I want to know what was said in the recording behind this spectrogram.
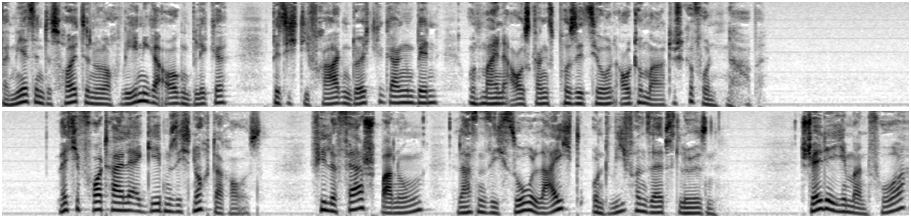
Bei mir sind es heute nur noch wenige Augenblicke, bis ich die Fragen durchgegangen bin und meine Ausgangsposition automatisch gefunden habe. Welche Vorteile ergeben sich noch daraus? Viele Verspannungen lassen sich so leicht und wie von selbst lösen. Stell dir jemand vor,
